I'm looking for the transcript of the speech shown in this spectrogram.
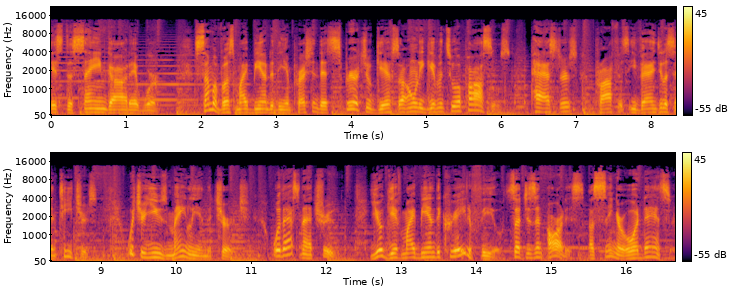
it's the same God at work. Some of us might be under the impression that spiritual gifts are only given to apostles, pastors, prophets, evangelists, and teachers, which are used mainly in the church. Well, that's not true. Your gift might be in the creative field, such as an artist, a singer, or a dancer.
